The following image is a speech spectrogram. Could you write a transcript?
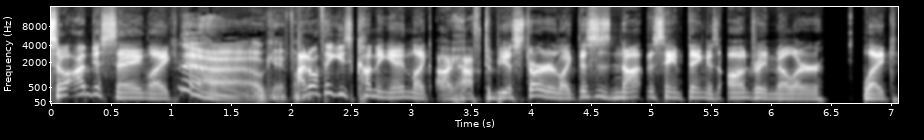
So I'm just saying, like, Yeah, okay, fine. I don't think he's coming in like I have to be a starter. Like this is not the same thing as Andre Miller. Like,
